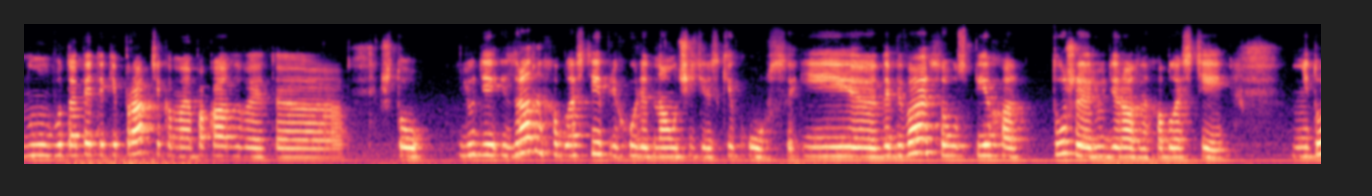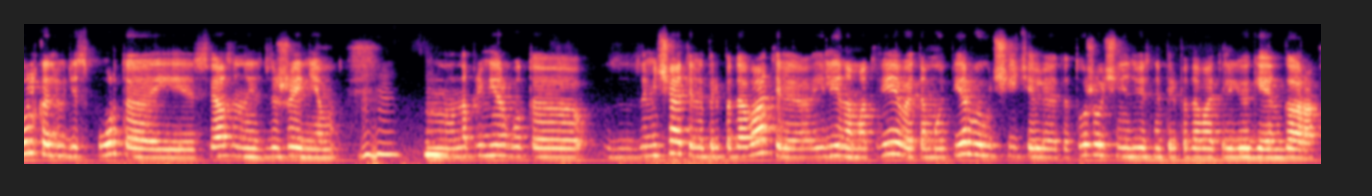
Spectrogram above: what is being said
Ну, вот опять-таки практика моя показывает, э, что люди из разных областей приходят на учительские курсы и добиваются успеха тоже люди разных областей. Не только люди спорта и связанные с движением. Mm-hmm. Например, вот э, замечательный преподаватель Елена Матвеева, это мой первый учитель, это тоже очень известный преподаватель йоги Энгара.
